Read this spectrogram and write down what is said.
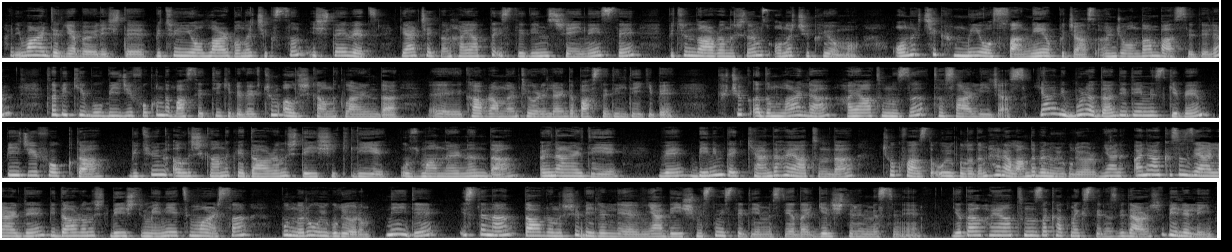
Hani vardır ya böyle işte bütün yollar bana çıksın. İşte evet gerçekten hayatta istediğimiz şey neyse bütün davranışlarımız ona çıkıyor mu? Ona çıkmıyorsa ne yapacağız? Önce ondan bahsedelim. Tabii ki bu B.G. Fogg'un da bahsettiği gibi ve tüm alışkanlıklarında, e, kavramların teorilerinde bahsedildiği gibi küçük adımlarla hayatımızı tasarlayacağız. Yani burada dediğimiz gibi B.G. Fogg'da bütün alışkanlık ve davranış değişikliği uzmanlarının da önerdiği ve benim de kendi hayatımda çok fazla uyguladığım her alanda ben uyguluyorum. Yani alakasız yerlerde bir davranış değiştirmeye niyetim varsa bunları uyguluyorum. Neydi? İstenen davranışı belirleyelim. Yani değişmesini istediğimiz ya da geliştirilmesini ya da hayatınıza katmak istediğiniz bir davranışı belirleyin.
